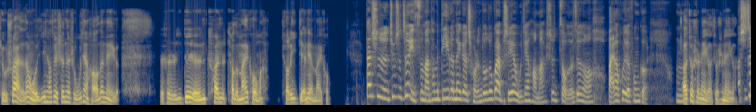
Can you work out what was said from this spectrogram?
挺帅的，但我印象最深的是吴建豪的那个，就是一堆人穿着跳的 Michael 嘛，跳了一点点 Michael。但是就是这一次嘛，他们第一个那个丑人多作怪不是也吴建豪吗？是走的这种百老汇的风格。啊，就是那个，就是那个。是这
